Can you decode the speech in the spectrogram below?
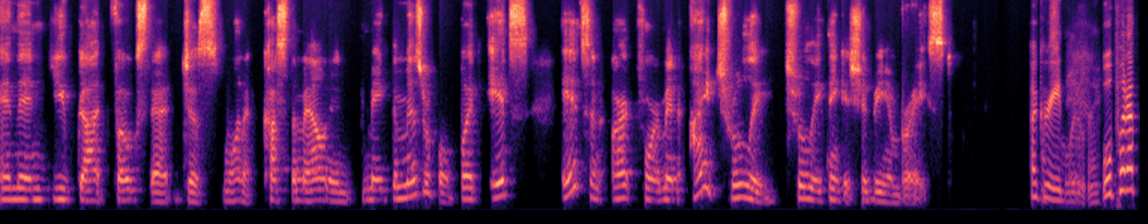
And then you've got folks that just want to cuss them out and make them miserable. But it's it's an art form, and I truly, truly think it should be embraced. Agreed. Absolutely. We'll put up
